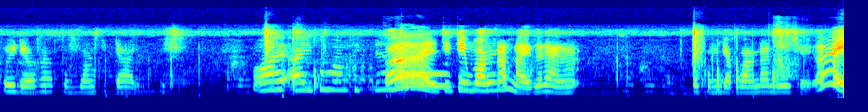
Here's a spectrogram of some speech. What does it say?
เฮ้ยเดี๋ยวครับผมวางผิดด้านโอ้ยไอ้กูวางผิดเด้อเอ้ยจริงๆวางด้านไหนก็ได้นะแต่ผมอยากวางด้านนี้เฉยเอ้ย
